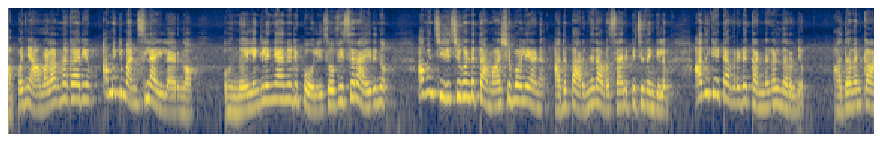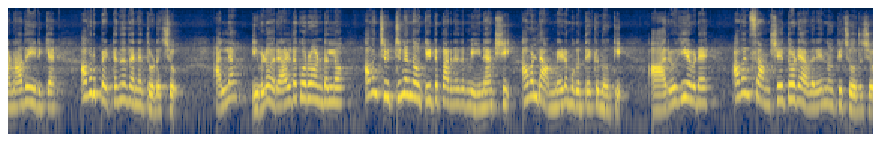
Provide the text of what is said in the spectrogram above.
അപ്പം ഞാൻ വളർന്ന കാര്യം അമ്മയ്ക്ക് മനസ്സിലായില്ലായിരുന്നോ? ഒന്നുമില്ലെങ്കിലും ഞാനൊരു പോലീസ് ഓഫീസർ ആയിരുന്നു. അവൻ ചിരിച്ചുകൊണ്ട് തമാശ പോലെയാണ് അത് പറഞ്ഞത് അവസാനിപ്പിച്ചതെങ്കിലും അത് കേട്ട് അവരുടെ കണ്ണുകൾ നിറഞ്ഞു. അതവൻ കാണാതെ ഇരിക്കാൻ അവർ പെട്ടെന്ന് തന്നെ തുടച്ചു. അല്ല ഇവിടെ ഒരാളുടെ കുറവുണ്ടല്ലോ. അവൻ ചുറ്റിനെ നോക്കിയിട്ട് പറഞ്ഞത് മീനാക്ഷി അവളുടെ അമ്മയുടെ മുഖത്തേക്ക് നോക്കി. ആരോഹി എവിടെ? അവൻ സംശയത്തോടെ അവരെ നോക്കി ചോദിച്ചു.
